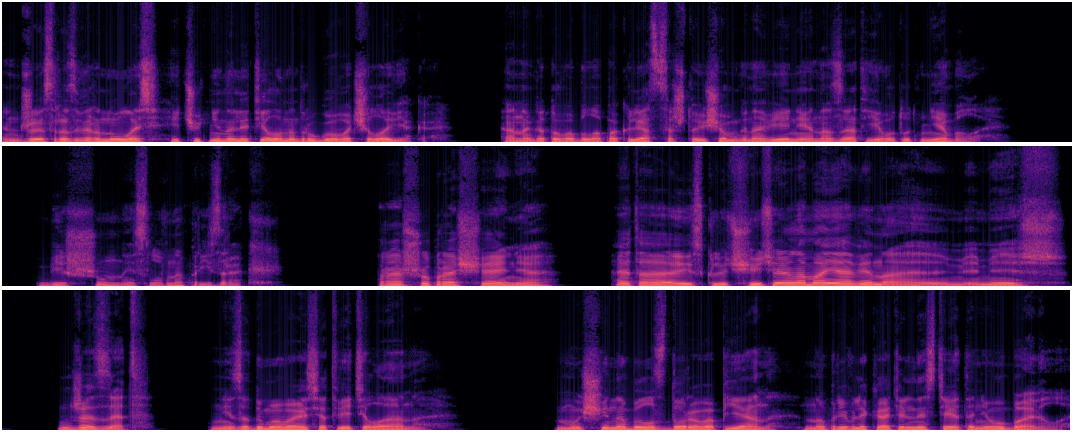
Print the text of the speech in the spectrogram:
Джесс развернулась и чуть не налетела на другого человека – она готова была поклясться, что еще мгновение назад его тут не было. Бесшумный, словно призрак. «Прошу прощения. Это исключительно моя вина, мисс... Джезет», — не задумываясь, ответила она. Мужчина был здорово пьян, но привлекательности это не убавило.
